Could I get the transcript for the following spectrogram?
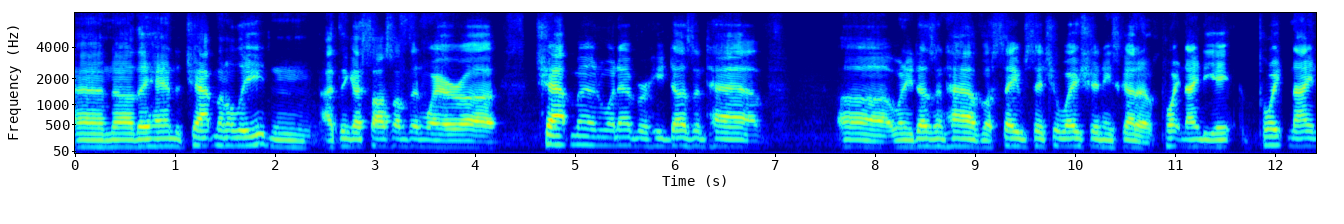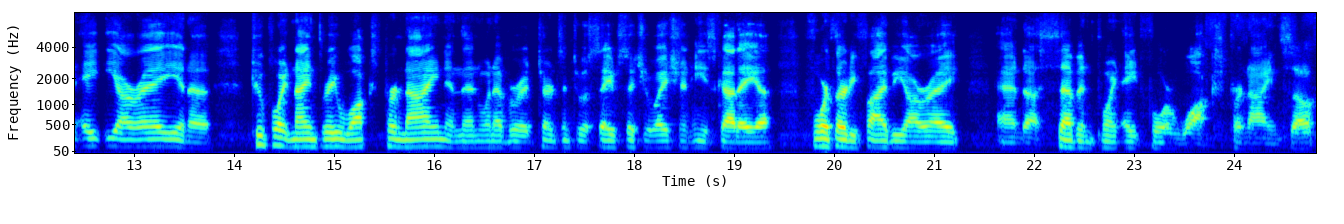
and uh, they handed Chapman a lead. And I think I saw something where uh, Chapman, whenever he doesn't have uh, when he doesn't have a save situation, he's got a 0.98, 0.98 ERA and a 2.93 walks per nine. And then whenever it turns into a save situation, he's got a, a uh, 435 ERA and uh, 7.84 walks per nine. So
